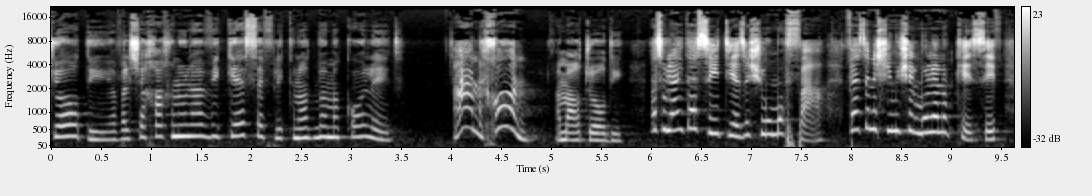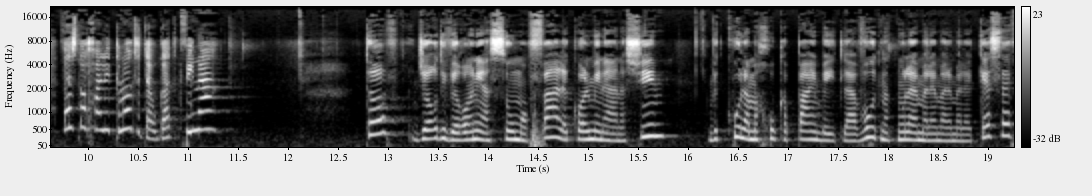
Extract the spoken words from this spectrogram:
ג'ורדי, אבל שכחנו להביא כסף לקנות במכולת. אה, נכון, אמר ג'ורדי. אז אולי תעשי איתי איזשהו מופע, ואז אנשים ישלמו לנו כסף, ואז נוכל לקנות את העוגת גבינה. טוב, ג'ורדי ורוני עשו מופע לכל מיני אנשים, וכולם מחאו כפיים בהתלהבות, נתנו להם מלא מלא מלא כסף,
